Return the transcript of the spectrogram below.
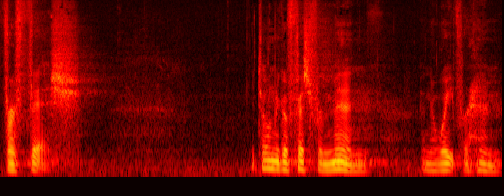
for fish. Told him to go fish for men and to wait for him.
